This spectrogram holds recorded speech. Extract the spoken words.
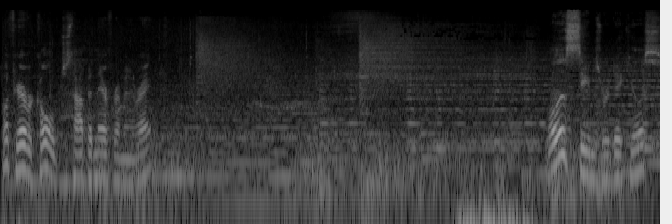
Well, if you're ever cold, just hop in there for a minute, right? Well, this seems ridiculous.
